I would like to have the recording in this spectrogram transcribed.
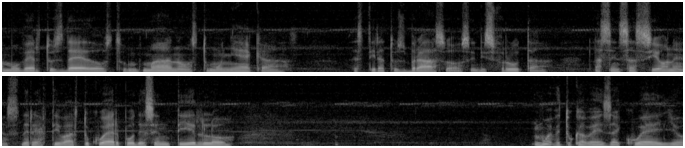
mover tus dedos, tus manos, tu muñeca. Estira tus brazos y disfruta las sensaciones de reactivar tu cuerpo, de sentirlo Mueve tu cabeza y cuello.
